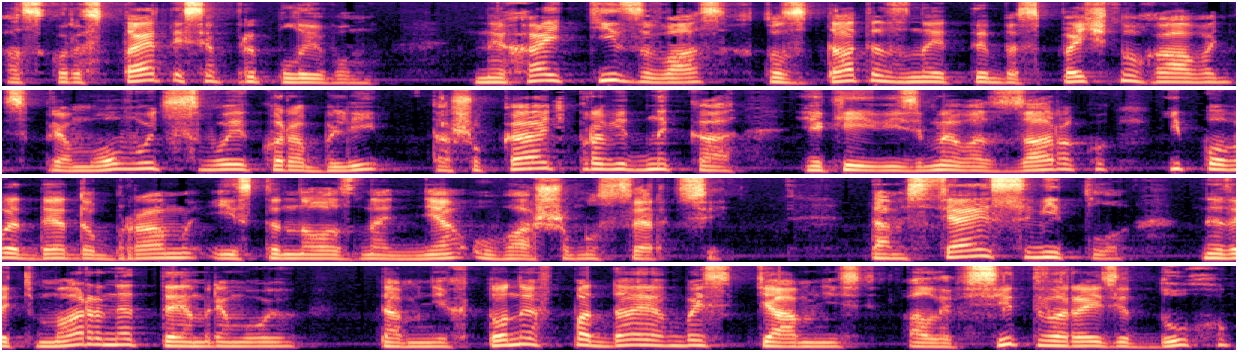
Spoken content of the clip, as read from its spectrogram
а скористайтеся припливом. Нехай ті з вас, хто здатен знайти безпечну гавань, спрямовують свої кораблі та шукають провідника, який візьме вас за руку і поведе до брами істинного знання у вашому серці. Там сяє світло, не затьмарене темрявою, там ніхто не впадає в безтямність, але всі тверезі духом,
